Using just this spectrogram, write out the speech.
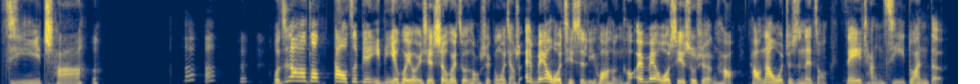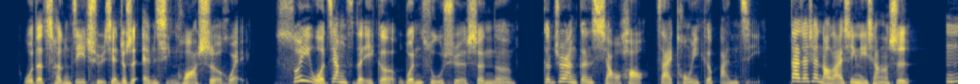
极差。我知道到到这边一定也会有一些社会组的同学跟我讲说：“哎，没有，我其实理化很好。哎，没有，我其实数学很好。好，那我就是那种非常极端的。”我的成绩曲线就是 M 型化社会，所以我这样子的一个文组学生呢，跟居然跟小浩在同一个班级。大家现在脑袋心里想的是，嗯，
